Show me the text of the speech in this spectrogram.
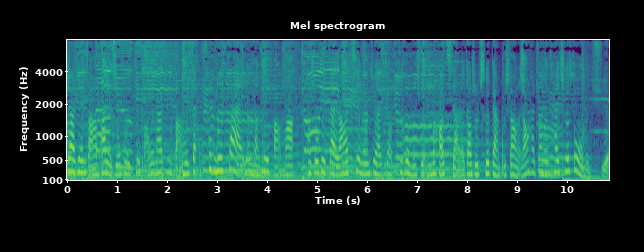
第二天早上八点钟会退房，问他就是早上会在会不会在，因为想退房嘛。他说会在，然后七点钟就来叫，就跟我们说你们好起来了，到时候车赶不上了，然后还专门开车送我们去，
